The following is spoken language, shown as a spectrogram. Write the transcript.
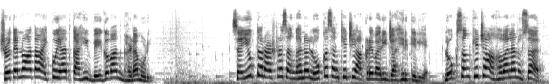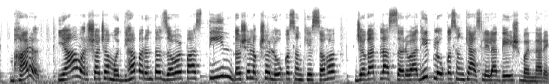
श्रोत्यांनो आता ऐकूयात काही वेगवान घडामोडी. संयुक्त राष्ट्र संघानं लोकसंख्येची आकडेवारी जाहीर केली आहे. लोकसंख्येच्या अहवालानुसार भारत या वर्षाच्या मध्यापर्यंत जवळपास तीन दशलक्ष लोकसंख्येसह जगातला सर्वाधिक लोकसंख्या असलेला देश बनणार आहे.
